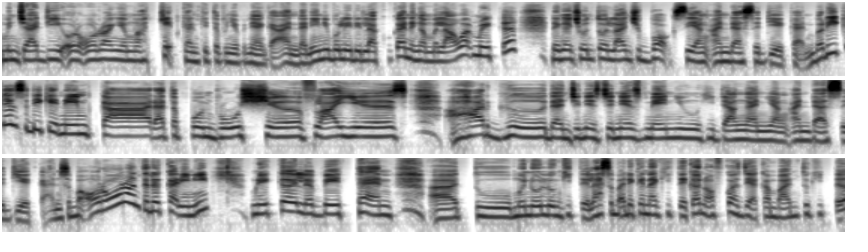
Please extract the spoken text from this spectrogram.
menjadi orang-orang yang marketkan kita punya perniagaan dan ini boleh dilakukan dengan melawat mereka dengan contoh lunch box yang anda sediakan. Berikan sedikit name card ataupun brochure, flyers, harga dan jenis-jenis menu hidangan yang anda sediakan. Sebab orang-orang terdekat ini, mereka lebih tend uh, to menolong kita lah sebab dia kenal kita kan. Of course, dia akan bantu kita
